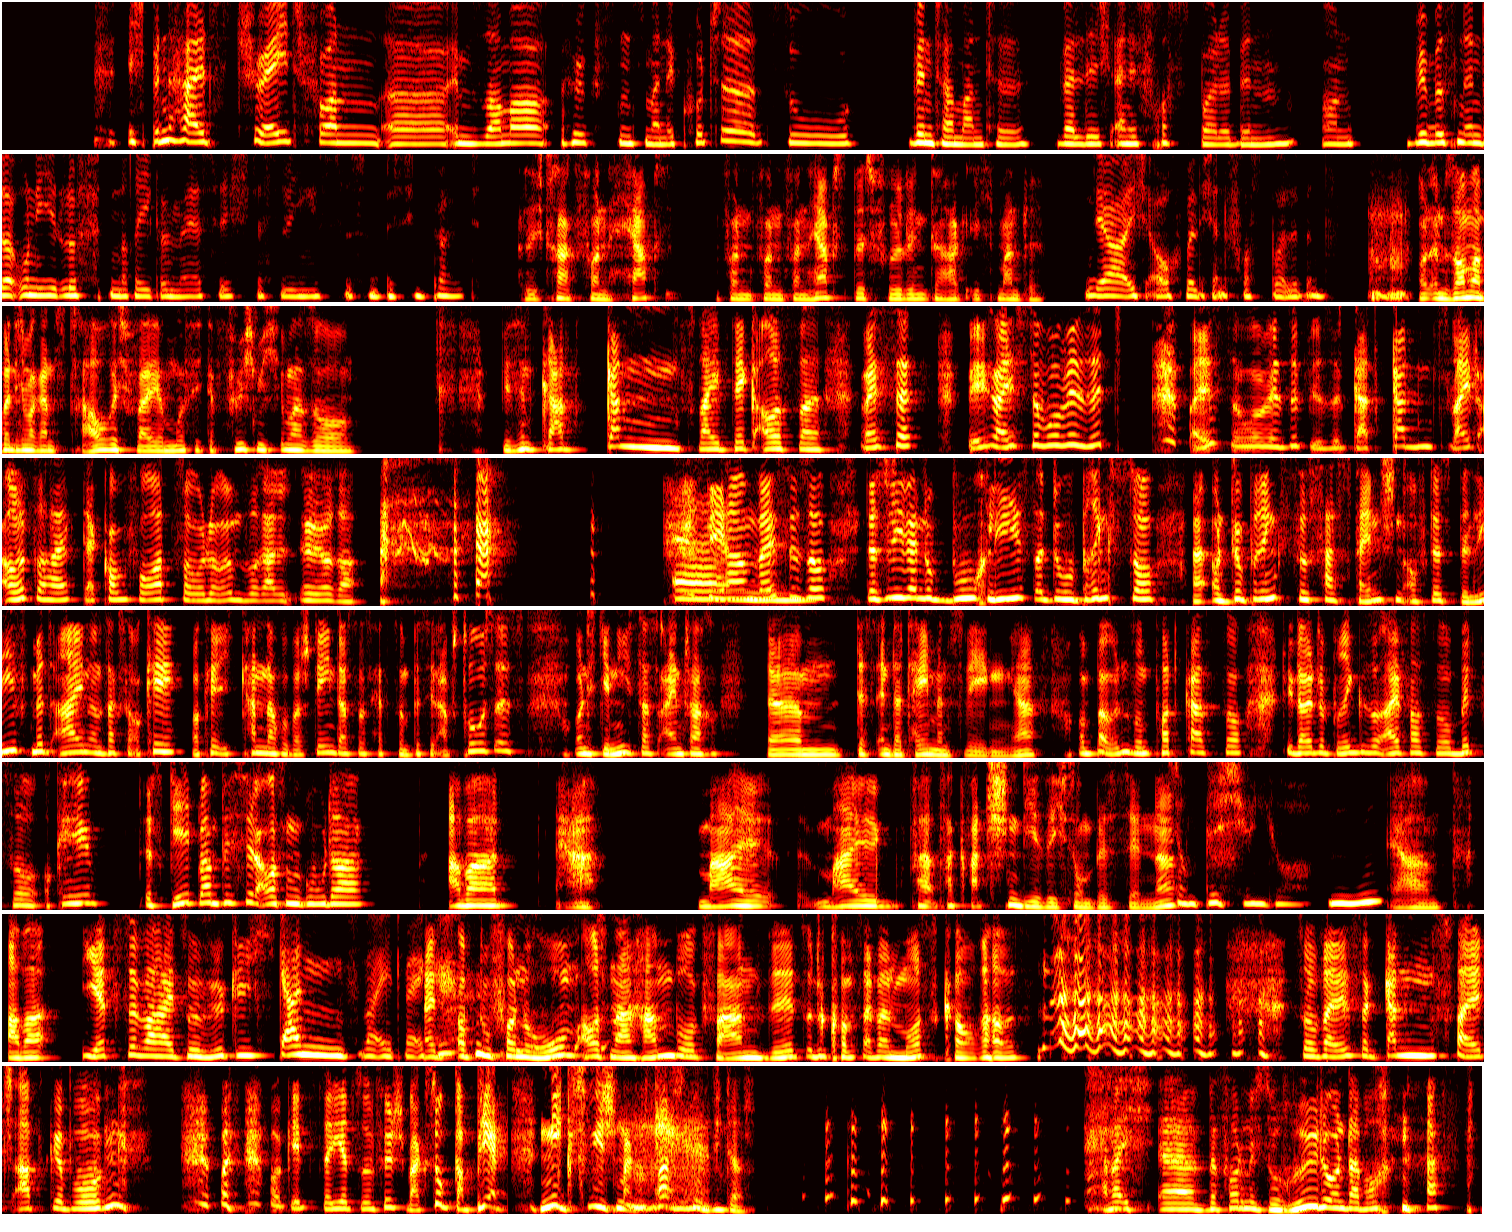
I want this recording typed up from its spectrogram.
Ich bin halt straight von äh, im Sommer höchstens meine Kutte zu Wintermantel, weil ich eine Frostbeule bin. Und wir müssen in der Uni lüften regelmäßig, deswegen ist es ein bisschen kalt. Also ich trage von Herbst, von, von, von Herbst bis Frühling trage ich Mantel. Ja, ich auch, weil ich eine Frostbeule bin. Und im Sommer bin ich immer ganz traurig, weil hier muss ich, da fühle ich mich immer so wir sind gerade ganz weit weg aus, weißt du, weißt du, wo wir sind? Weißt du, wo wir sind? Wir sind gerade ganz weit außerhalb der Komfortzone unserer Hörer. Die haben, weißt du, Ähm, so, das ist wie wenn du ein Buch liest und du bringst so, äh, und du bringst so Suspension of Disbelief mit ein und sagst so, okay, okay, ich kann darüber stehen, dass das jetzt so ein bisschen abstrus ist und ich genieße das einfach ähm, des Entertainments wegen, ja. Und bei unserem Podcast so, die Leute bringen so einfach so mit, so, okay, es geht mal ein bisschen aus dem Ruder, aber ja, mal, mal ver verquatschen die sich so ein bisschen, ne? So ein bisschen, ja. Mhm. Ja, aber jetzt war halt so wirklich Ganz weit weg. als ob du von Rom aus nach Hamburg fahren willst und du kommst einfach in Moskau raus. So, weil es ganz falsch abgebogen. Wo geht's denn jetzt zum Fischmarkt? So kapiert! Nix Fischmarkt! Was wieder? Aber ich, äh, bevor du mich so rüde unterbrochen hast,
